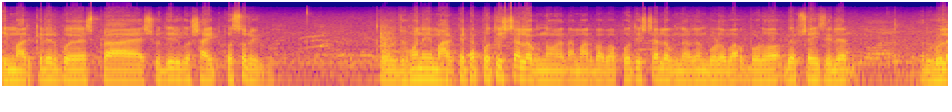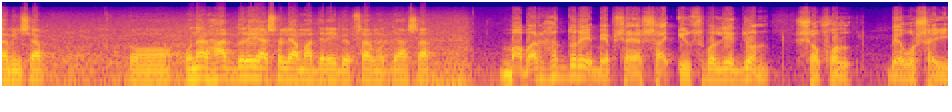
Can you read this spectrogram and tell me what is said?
এই মার্কেটের বয়স প্রায় সুদীর্ঘ ষাট বছর হইল। তো যখন এই মার্কেটটা প্রতিষ্ঠা লগ্ন, আমার বাবা প্রতিষ্ঠা লগ্ন, একজন বড় বড় ব্যবসায়ী ছিলেন, রুহুল আমিন সাহ তো ওনার হাত ধরেই আসলে আমাদের এই ব্যবসার মধ্যে আসা। বাবার হাত ধরে ব্যবসায় আসা ইউসুফ আলী একজন সফল ব্যবসায়ী।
